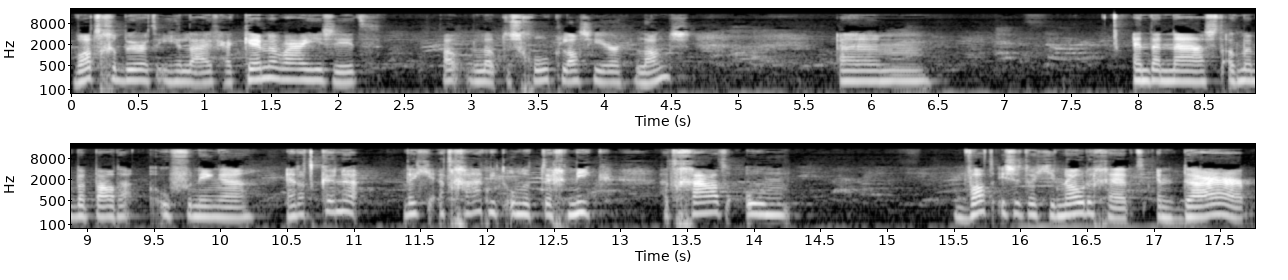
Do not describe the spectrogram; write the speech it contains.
Wat gebeurt in je lijf? Herkennen waar je zit. Oh, er loopt de schoolklas hier langs. Um, en daarnaast ook met bepaalde oefeningen. En dat kunnen, weet je, het gaat niet om de techniek. Het gaat om wat is het wat je nodig hebt. En daar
